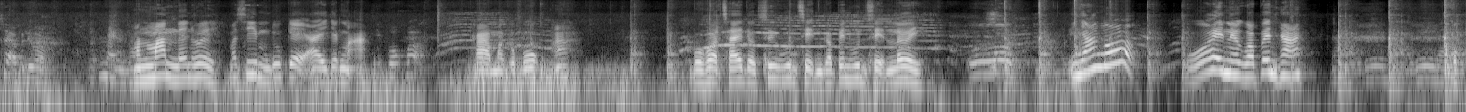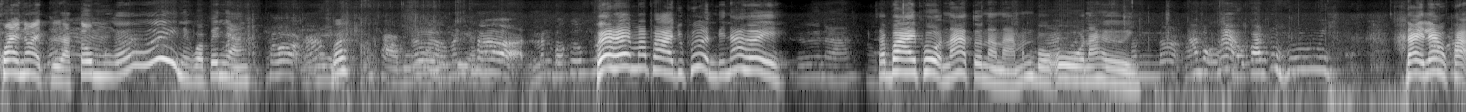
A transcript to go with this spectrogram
แสบไปดีกว่า มันมันเลยเฮ้ยมาซิมดูแก่ไอจังหมาที่พกว่าพามากระบกอะบฮอดใช้ดอกซื้อวุ้นเส้นก็เป็นวุ้นเส้นเลยโอ้อีหยังลูกโอ้ยนึกว่าเป็นหยังก็ควายน้อยเกลือต้มเอ้ยนึกว่าเป็นหยังทอดนี่เบ้ยข่าวบุ้งเออมันทอดมันบ่คือเฮ้ยเฮ้ยมาผ่าอยู่พื้นพี่นะเฮ้ยเออนะสบายโพดนะตัวน่ะนะมันโบโอนะเฮ้ยหาบอกหน้าเอาก่อนอื้อหือได้แล้วเปล่า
